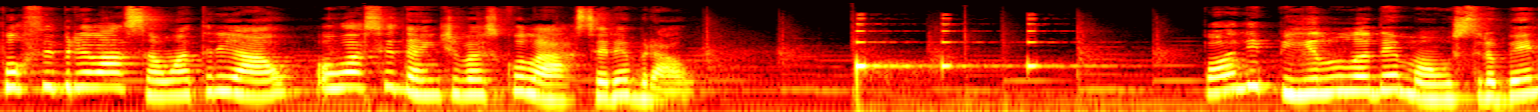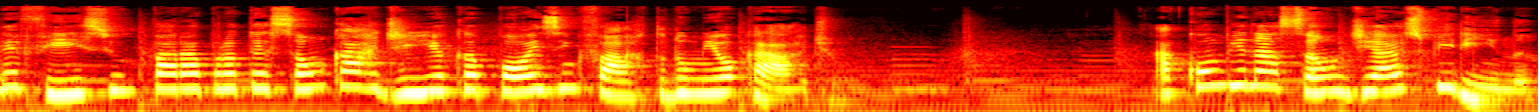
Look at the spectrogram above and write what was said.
por fibrilação atrial ou acidente vascular cerebral. Polipílula demonstra benefício para a proteção cardíaca pós-infarto do miocárdio. A combinação de aspirina,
